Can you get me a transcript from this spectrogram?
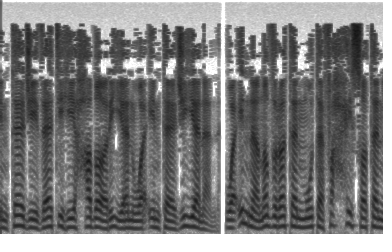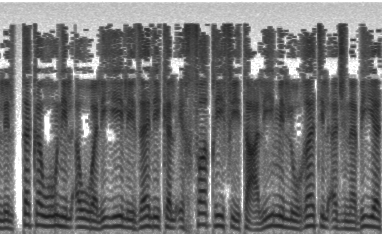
إنتاج ذاته حضاريا وإنتاجيا وإن نظرة متفحصة للتكون الأولي لذلك الإخفاق في تعليم اللغات الأجنبية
